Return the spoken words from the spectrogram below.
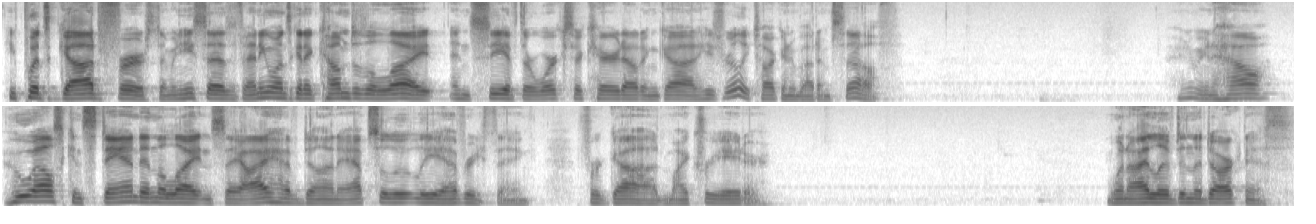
he puts God first. I mean, he says if anyone's going to come to the light and see if their works are carried out in God, he's really talking about himself. I mean, how, who else can stand in the light and say, I have done absolutely everything for God, my Creator? When I lived in the darkness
